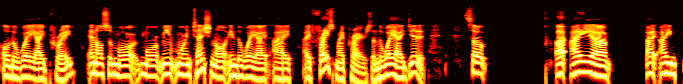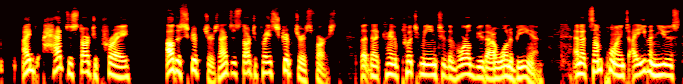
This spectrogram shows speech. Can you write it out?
of the way I prayed and also more more more intentional in the way I I, I phrased my prayers and the way I did it. So I I, uh, I I I had to start to pray other scriptures. I had to start to pray scriptures first that, that kind of put me into the worldview that I want to be in. And at some point, I even used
